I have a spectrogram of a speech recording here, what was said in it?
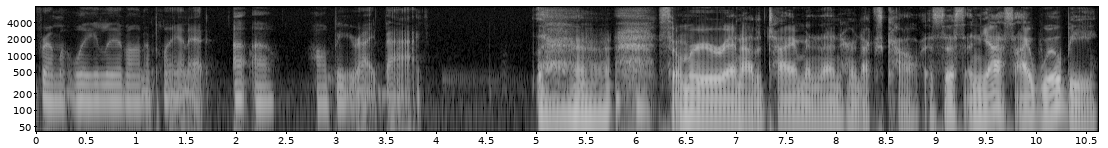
from We Live on a Planet. Uh oh, I'll be right back. so Maria ran out of time, and then her next call is this. And yes, I will be,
